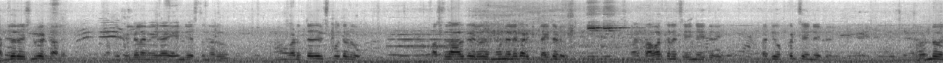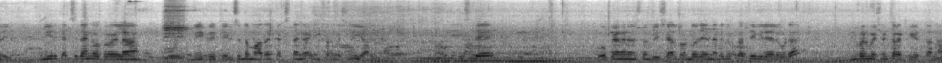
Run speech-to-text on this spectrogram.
అబ్జర్వేషన్ పెట్టాలి. మీ పిల్లల మీద ఏం చేస్తున్నారు? అడిగితే తెలిసిపోతాడు. ఫస్ట్ తాగితే తెలియదు మూడు నెలలకు అడిగి ఇట్లా అవుతాడు. వాడి ప్రవర్తన చేంజ్ అవుతుంది. ప్రతి ఒక్కటి చేంజ్ అవుతుంది. రెండోది మీరు ఖచ్చితంగా ఒకవేళ మీకు తెలిసిందో మాత్రం ఖచ్చితంగా ఇన్ఫర్మేషన్ ఇవ్వాలి ఇస్తే గోప్యంగా ఉంచుకున్న విషయాలు. రెండోది ఏంటంటే మేము ప్రతి విలేజ్లో కూడా ఇన్ఫర్మేషన్ కరెక్ట్గా ఇస్తాను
